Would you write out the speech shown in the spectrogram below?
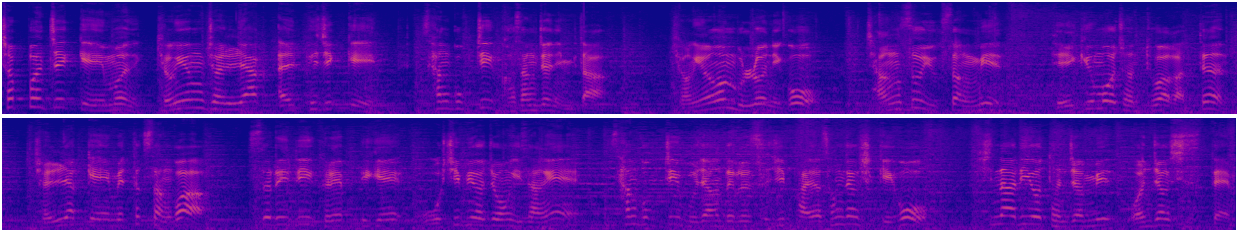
첫 번째 게임은 경영 전략 RPG 게임 삼국지 거상전입니다. 경영은 물론이고 장수 육성 및 대규모 전투와 같은 전략 게임의 특성과 3D 그래픽의 50여 종 이상의 삼국지 무장들을 수집하여 성장시키고 시나리오 던전 및 원정 시스템,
